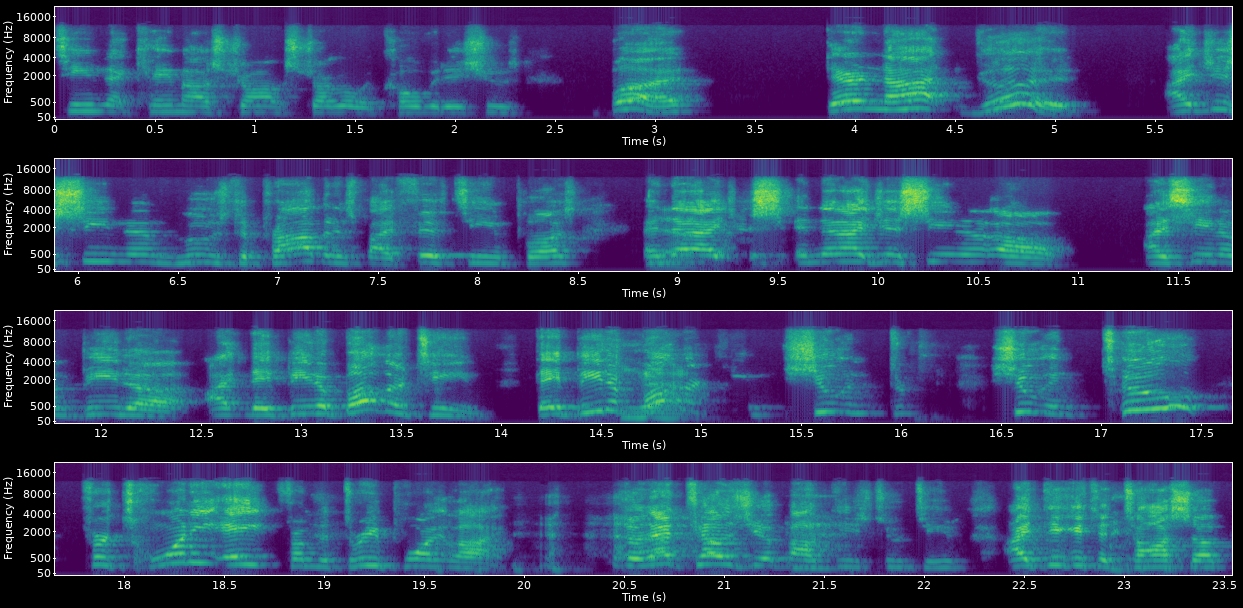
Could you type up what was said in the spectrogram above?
team that came out strong, struggled with COVID issues, but they're not good. I just seen them lose to Providence by 15 plus, and yeah. then I just and then I just seen uh I seen them beat a I, they beat a Butler team. They beat a yeah. Butler team shooting th- shooting two for 28 from the three point line. so that tells you about these two teams. I think it's a toss up.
